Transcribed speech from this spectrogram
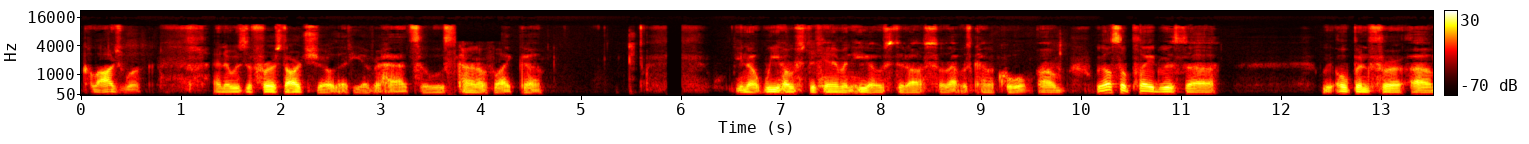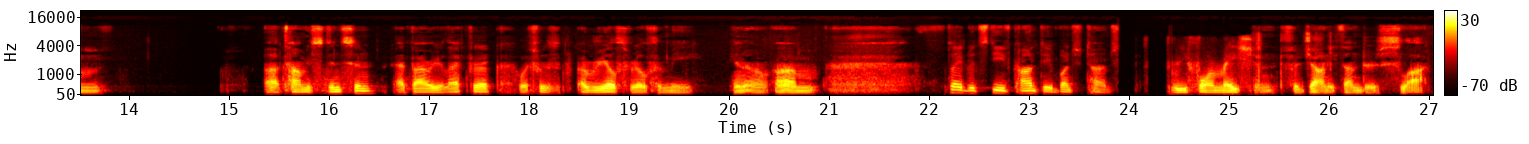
collage work. And it was the first art show that he ever had. So it was kind of like uh, you know we hosted him and he hosted us. So that was kind of cool. Um, we also played with uh, we opened for um, uh, Tommy Stinson at Bowery Electric, which was a real thrill for me. You know, um, played with Steve Conte a bunch of times. Reformation for Johnny Thunders slot,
